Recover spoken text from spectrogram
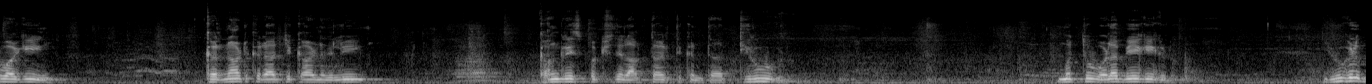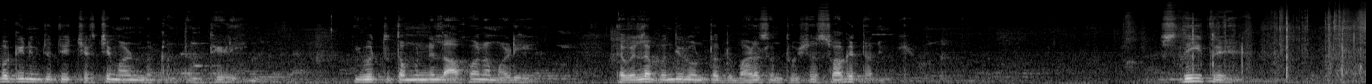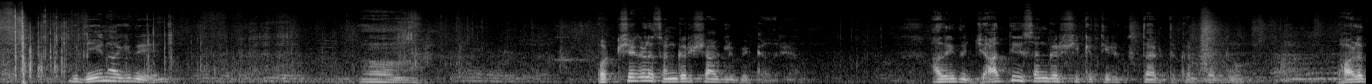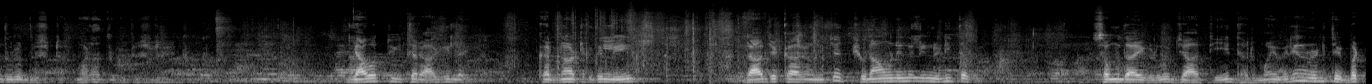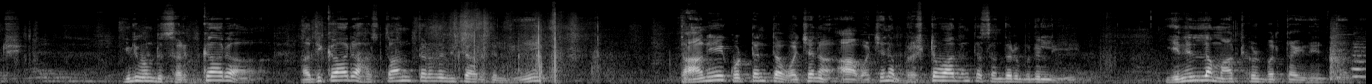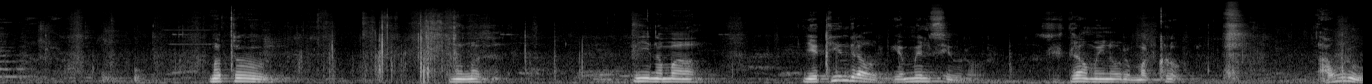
ಮುಖ್ಯವಾಗಿ ಕರ್ನಾಟಕ ರಾಜಕಾರಣದಲ್ಲಿ ಕಾಂಗ್ರೆಸ್ ಪಕ್ಷದಲ್ಲಿ ಆಗ್ತಾ ಇರ್ತಕ್ಕಂಥ ತಿರುವುಗಳು ಮತ್ತು ಒಳಬೇಗೆಗಳು, ಇವುಗಳ ಬಗ್ಗೆ ನಿಮ್ಮ ಜೊತೆ ಚರ್ಚೆ ಮಾಡಬೇಕಂತಂತೇಳಿ ಇವತ್ತು ತಮ್ಮನ್ನೆಲ್ಲ ಆಹ್ವಾನ ಮಾಡಿ ತಾವೆಲ್ಲ ಬಂದಿರುವಂಥದ್ದು ಭಾಳ ಸಂತೋಷ. ಸ್ವಾಗತ ನಿಮಗೆ. ಸ್ನೇಹಿತರೆ, ಇದೇನಾಗಿದೆ? ಪಕ್ಷಗಳ ಸಂಘರ್ಷ ಆಗಲೇಬೇಕಾದ್ರೆ ಆದರೆ ಇದು ಜಾತಿ ಸಂಘರ್ಷಕ್ಕೆ ತಿರುಗುತ್ತಾ ಇರ್ತಕ್ಕಂಥದ್ದು ಬಹಳ ದುರದೃಷ್ಟ ಬಹಳ ದುರದೃಷ್ಟ. ಯಾವತ್ತೂ ಈ ಥರ ಆಗಿಲ್ಲ ಕರ್ನಾಟಕದಲ್ಲಿ ರಾಜಕಾರಣ ಚುನಾವಣೆಯಲ್ಲಿ ನಡೀತವೆ. ಸಮುದಾಯಗಳು, ಜಾತಿ, ಧರ್ಮ ಇವೆಲ್ಲ ನಡೀತವೆ. ಬಟ್ ಇಲ್ಲಿ ಒಂದು ಸರ್ಕಾರ ಅಧಿಕಾರ ಹಸ್ತಾಂತರದ ವಿಚಾರದಲ್ಲಿ ತಾನೇ ಕೊಟ್ಟಂಥ ವಚನ, ಆ ವಚನ ಭ್ರಷ್ಟವಾದಂಥ ಸಂದರ್ಭದಲ್ಲಿ ಏನೆಲ್ಲ ಮಾತುಗಳು ಬರ್ತಾ ಇದೆ ಅಂತ? ಮತ್ತು ನಮ್ಮ ಈ ನಮ್ಮ ಯತೀಂದ್ರ ಅವರು ಎಂ ಎಲ್ ಸಿ ಅವರು, ಸಿದ್ದರಾಮಯ್ಯನವರ ಮಕ್ಕಳು, ಅವರು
